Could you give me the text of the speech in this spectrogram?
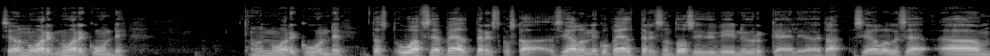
Se on nuori, nuori kundi. On nuori kundi. Tuosta UFC Welteristä, koska siellä on niinku Welterissä on tosi hyviä nyrkkeilijöitä. Siellä oli se, ähm,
